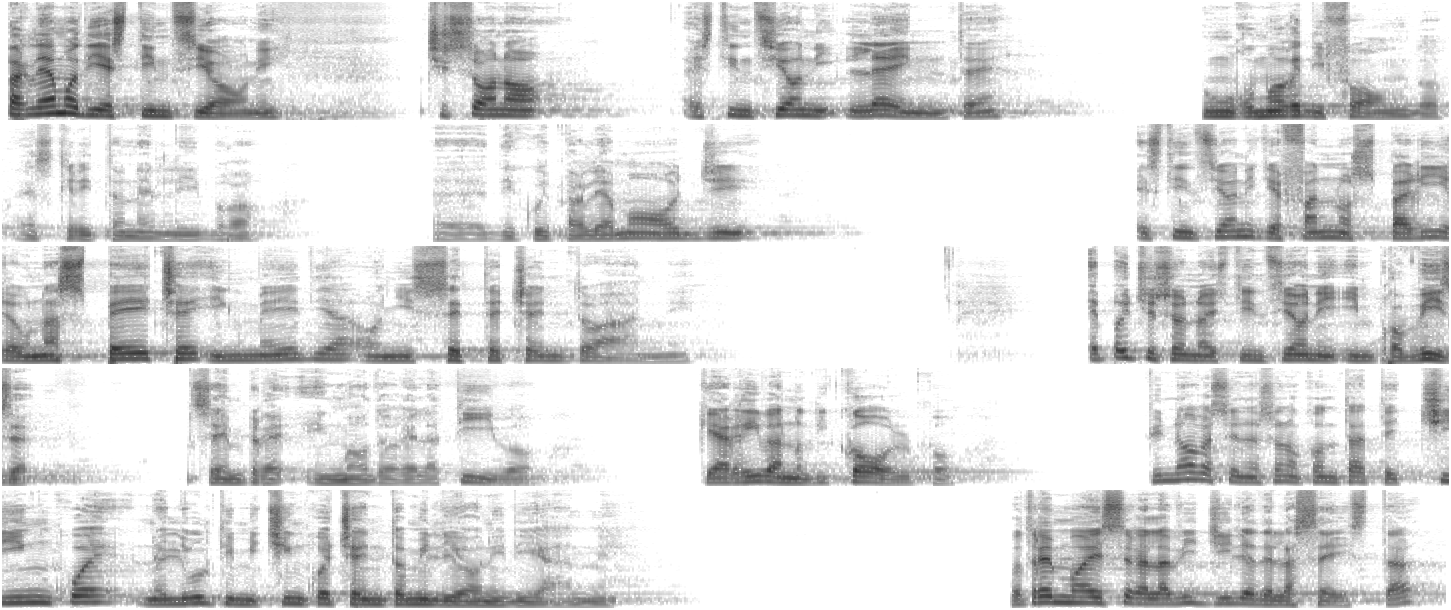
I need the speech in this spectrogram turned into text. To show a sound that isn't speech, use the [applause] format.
Parliamo di estinzioni. Ci sono estinzioni lente, un rumore di fondo è scritto nel libro eh, di cui parliamo oggi, estinzioni che fanno sparire una specie in media ogni 700 anni. E poi ci sono estinzioni improvvise, sempre in modo relativo, che arrivano di colpo, Finora se ne sono contate 5 negli ultimi 500 milioni di anni. Potremmo essere alla vigilia della sesta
